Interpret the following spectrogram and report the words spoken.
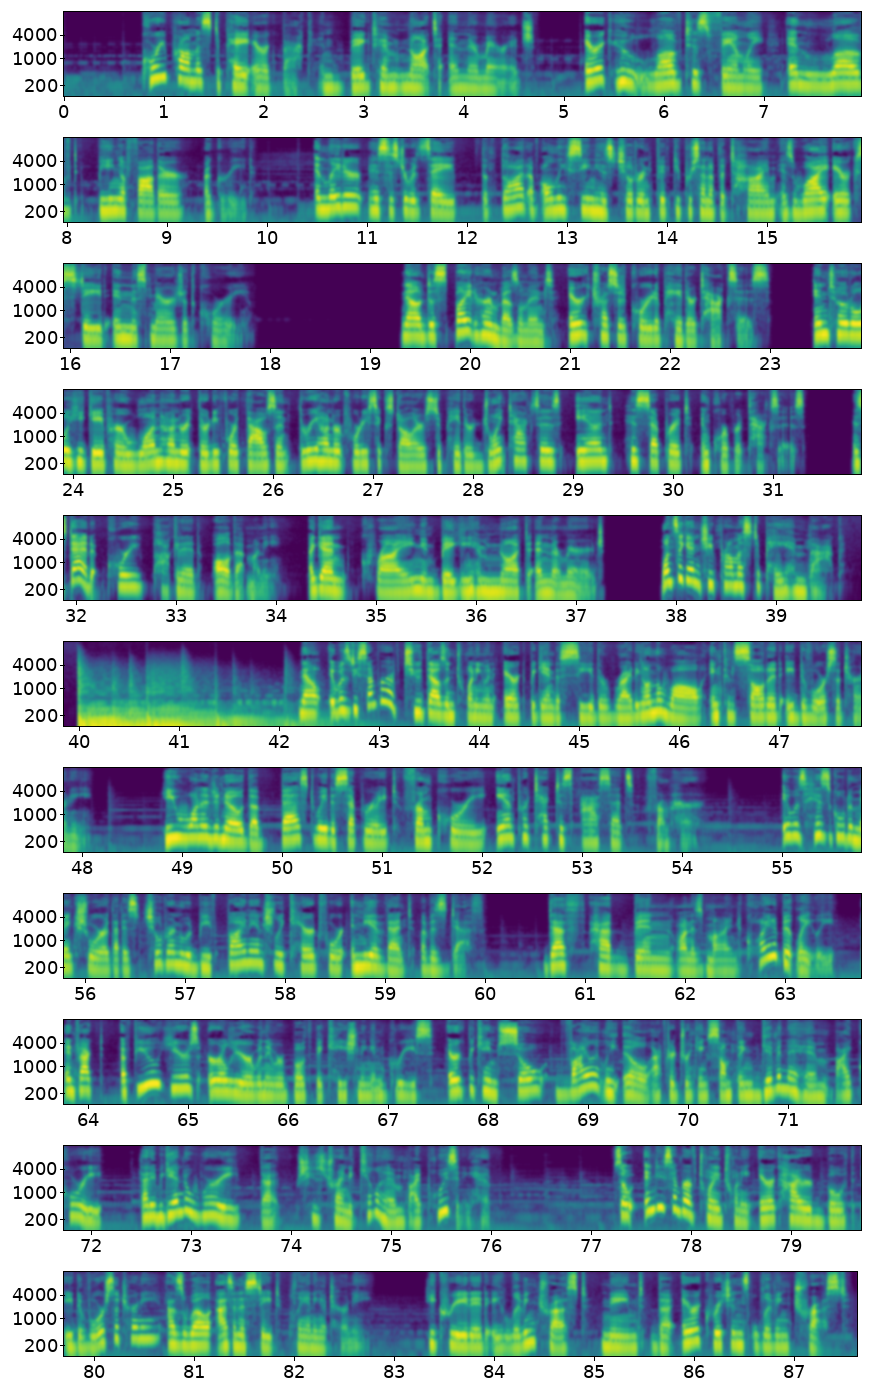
Kouri promised to pay Eric back and begged him not to end their marriage. Eric, who loved his family and loved being a father, agreed. And later, his sister would say, the thought of only seeing his children 50% of the time is why Eric stayed in this marriage with Kouri. Now, despite her embezzlement, Eric trusted Kouri to pay their taxes. In total, he gave her $134,346 to pay their joint taxes and his separate and corporate taxes. Instead, Kouri pocketed all of that money, again, crying and begging him not to end their marriage. Once again, she promised to pay him back. Now, it was December of 2020 when Eric began to see the writing on the wall and consulted a divorce attorney. He wanted to know the best way to separate from Kouri and protect his assets from her. It was his goal to make sure that his children would be financially cared for in the event of his death. Death had been on his mind quite a bit lately. In fact, a few years earlier, when they were both vacationing in Greece, Eric became so violently ill after drinking something given to him by Kouri that he began to worry that she's trying to kill him by poisoning him. So, in December of 2020, Eric hired both a divorce attorney as well as an estate planning attorney. He created a living trust named the Eric Richins Living Trust.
